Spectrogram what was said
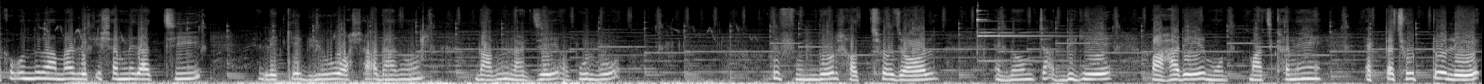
দেখো বন্ধুরা, আমরা লেকের সামনে যাচ্ছি। লেকের ভিউ অসাধারণ, দারুণ লাগছে, অপূর্ব। খুব সুন্দর, স্বচ্ছ জল, একদম চারদিকে পাহাড়ের মাঝখানে একটা ছোট্ট লেক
